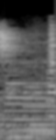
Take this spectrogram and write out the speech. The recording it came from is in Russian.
fazer.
